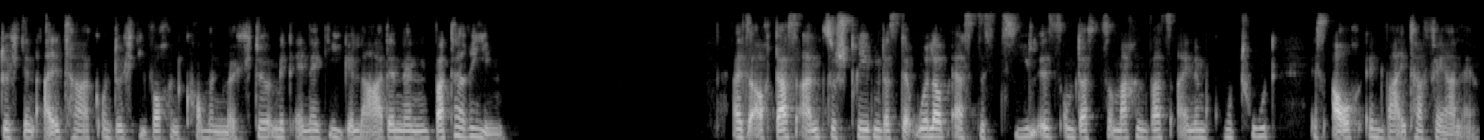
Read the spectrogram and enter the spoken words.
durch den Alltag und durch die Wochen kommen möchte mit energiegeladenen Batterien. Also auch das anzustreben, dass der Urlaub erst das Ziel ist, um das zu machen, was einem gut tut, ist auch in weiter Ferne.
